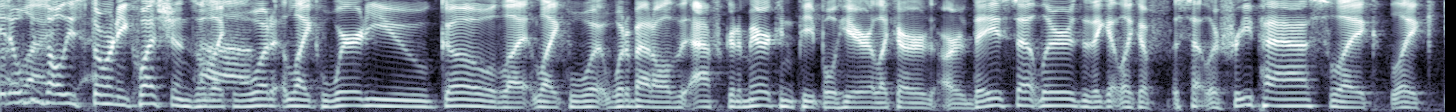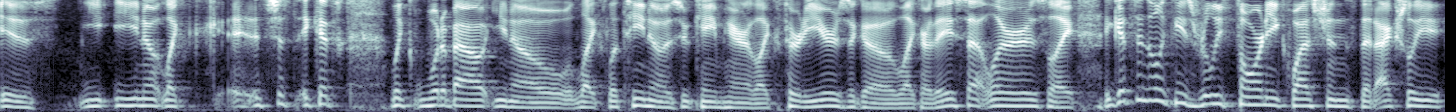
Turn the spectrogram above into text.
it opens like, all these yeah. thorny questions of like Uh, what, like where do you go? Like, like what, what about all the African American people here? Like, are are they settlers? Do they get like a settler free pass? Like, like is you, you know like it's just it gets like what about you know like Latinos who came here like 30 years ago? Like, are they settlers? Like, it gets into like these really thorny questions that actually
